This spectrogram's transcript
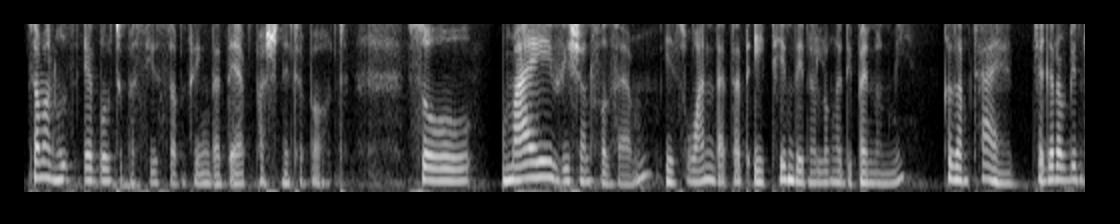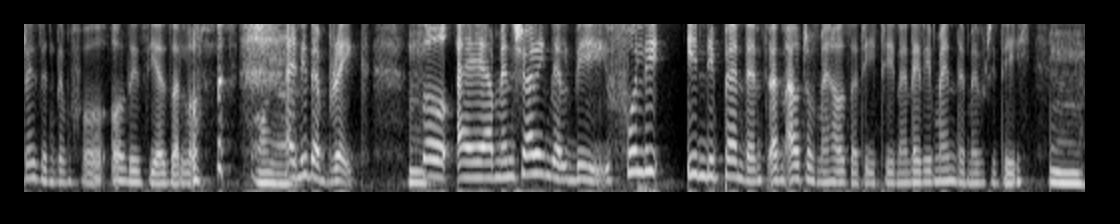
Someone who's able to pursue something that they are passionate about. So my vision for them is one that at 18 they no longer depend on me because I'm tired. Jagger, I've been raising them for all these years alone. Oh, yeah. I need a break. So I am ensuring they'll be fully independent and out of my house at 18 and I remind them every day Mm.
